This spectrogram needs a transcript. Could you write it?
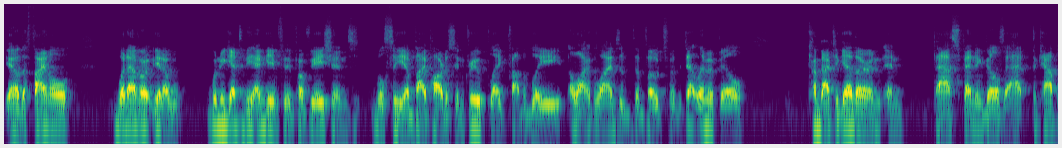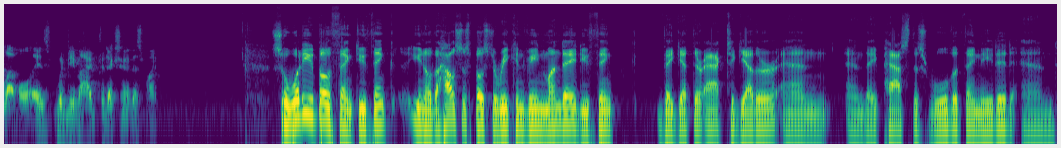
You know, the final whatever you know when we get to the end game for the appropriations, we'll see a bipartisan group, like probably along the lines of the votes for the debt limit bill, come back together and, and pass spending bills at the cap level. Is would be my prediction at this point. So, what do you both think? Do you think you know the House is supposed to reconvene Monday? Do you think they get their act together and and they pass this rule that they needed and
